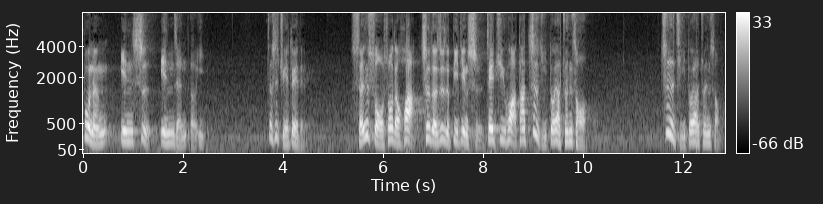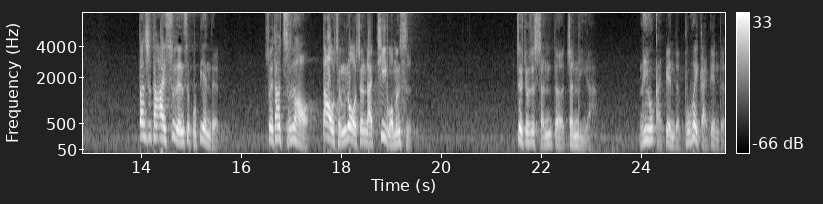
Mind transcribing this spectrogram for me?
不能因事因人而异。这是绝对的，神所说的话，吃的日子必定死。这句话他自己都要遵守，自己都要遵守。但是他爱世人是不变的，所以他只好道成肉身来替我们死。这就是神的真理啦，没有改变的，不会改变的。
